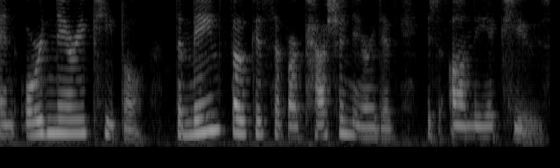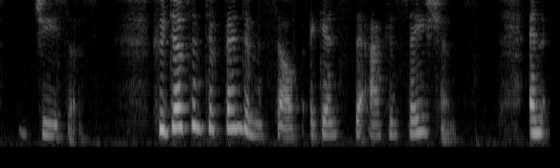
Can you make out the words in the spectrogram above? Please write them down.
and ordinary people, the main focus of our passion narrative is on the accused, Jesus, who doesn't defend himself against the accusations. And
